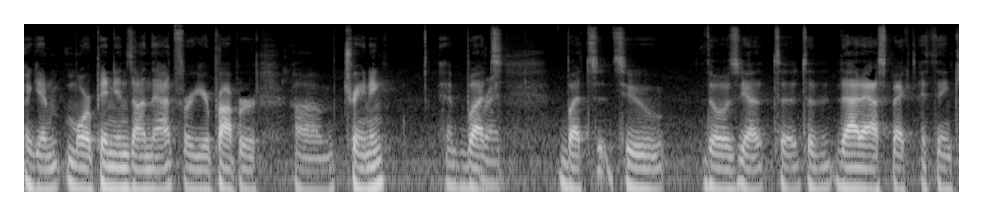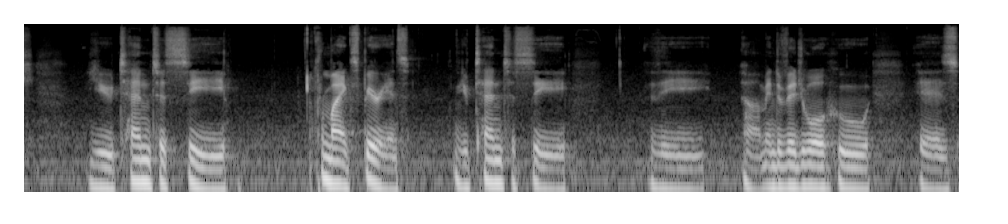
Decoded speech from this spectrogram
again, more opinions on that for your proper um, training, but Right. but to those yeah to to that aspect, I think you tend to see, from my experience, you tend to see the um, individual who is,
